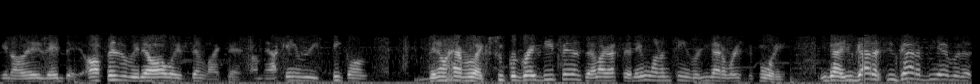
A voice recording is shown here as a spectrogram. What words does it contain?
You know, they, they they offensively they've always been like that. I mean, I can't really speak on. They don't have like super great defense. They're like I said, they one of them teams where you got to race to forty. You got you got to you got to be able to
